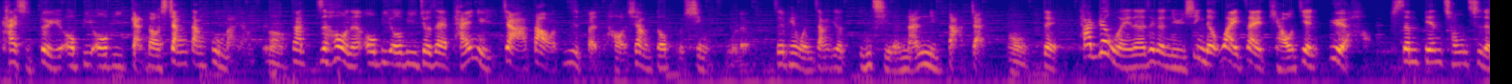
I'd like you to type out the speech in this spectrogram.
开始对于 O B O B 感到相当不满。嗯，那之后呢，O B O B 就在台女嫁到日本，好像都不幸福了。这篇文章就引起了男女大战。哦，对他认为呢，这个女性的外在条件越好，身边充斥的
